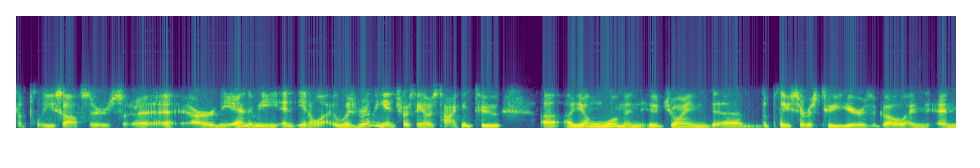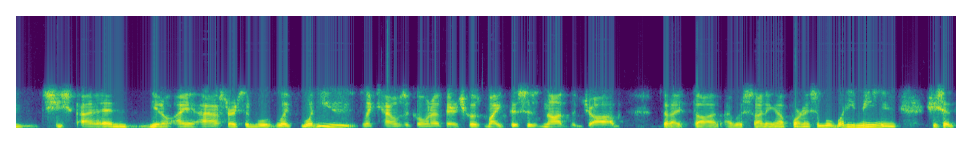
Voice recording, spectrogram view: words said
the police officers uh, are the enemy, and you know, it was really interesting. I was talking to uh, a young woman who joined uh, the police service two years ago, and and she and you know, I asked her, I said, well, like, what do you like? How's it going out there? And she goes, Mike, this is not the job that I thought I was signing up for. And I said, well, what do you mean? And she said,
